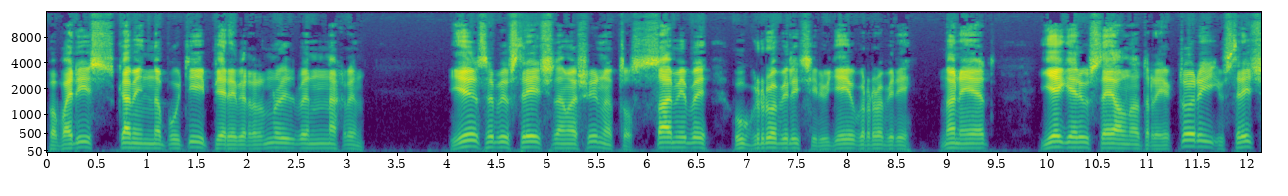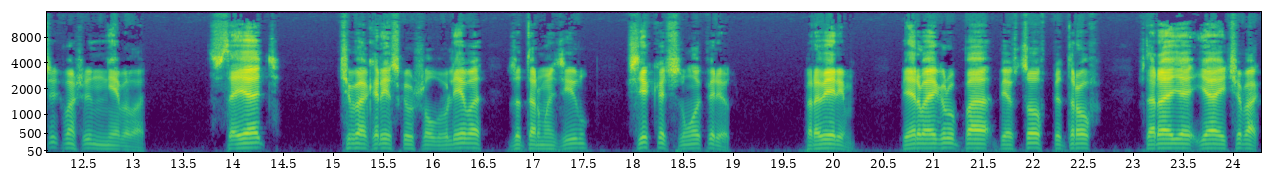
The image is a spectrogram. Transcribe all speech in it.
попадись камень на пути, перевернулись бы нахрен. Если бы встречная машина, то сами бы угробились и людей угробили. Но нет, егерь устоял на траектории, и встречных машин не было. «Стоять!» Чувак резко ушел влево, затормозил, всех качнуло вперед. «Проверим. Первая группа — Певцов, Петров, вторая — я и Чебак.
